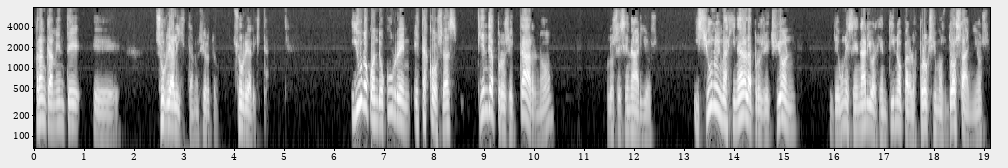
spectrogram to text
Francamente, eh, surrealista, ¿no es cierto? Surrealista. Y uno cuando ocurren estas cosas tiende a proyectar, ¿no? Los escenarios. Y si uno imaginara la proyección de un escenario argentino para los próximos dos años,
